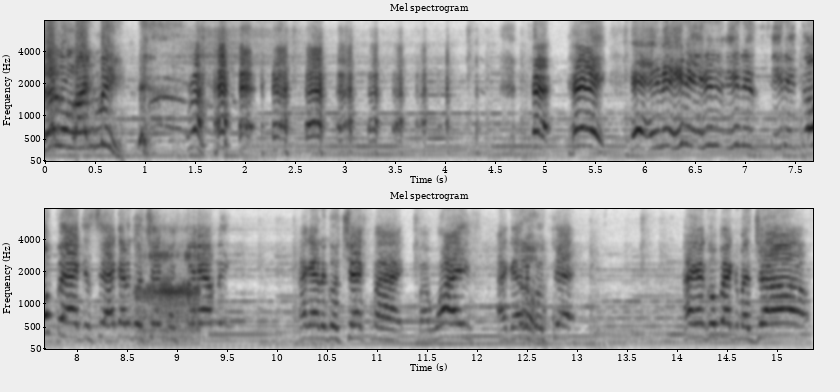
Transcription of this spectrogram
that look like me. hey, hey, and he, he, didn't- he, didn't, he didn't go back and say, I gotta go check my family. I gotta go check my, my wife. I gotta No. go check. I gotta go back to my job.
